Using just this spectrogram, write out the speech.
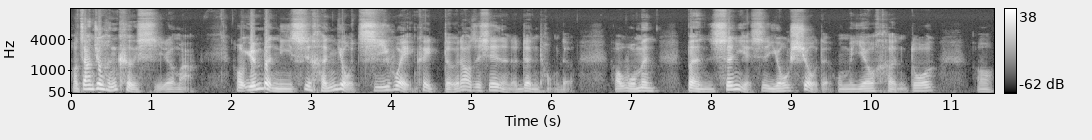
哦，这样就很可惜了嘛。哦，原本你是很有机会可以得到这些人的认同的。哦，我们本身也是优秀的，我们也有很多哦，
